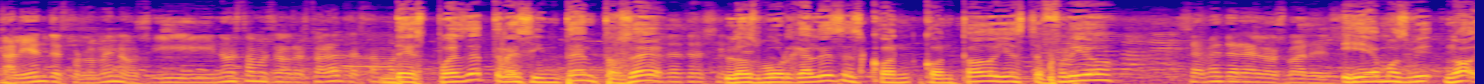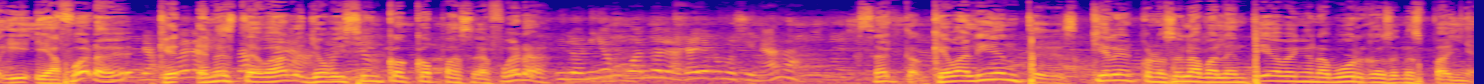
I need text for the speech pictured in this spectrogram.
calientes por lo menos. Y no estamos en el restaurante, estamos... Después de tres intentos, ¿eh? De tres intentos. Los burgaleses con, con todo y este frío. Se meten en los bares. Y hemos visto, no, y, y afuera, ¿eh? Y Que afuera, en y este bar afuera. yo vi cinco copas afuera. Y los niños jugando en la calle como si nada. Exacto, qué valientes. Quieren conocer la valentía, vengan a Burgos en España.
